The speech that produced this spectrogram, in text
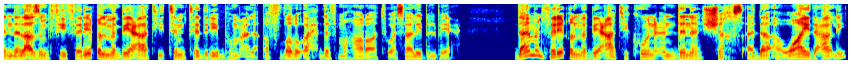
إن لازم في فريق المبيعات يتم تدريبهم على أفضل وأحدث مهارات وأساليب البيع. دائما فريق المبيعات يكون عندنا شخص اداءه وايد عالي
